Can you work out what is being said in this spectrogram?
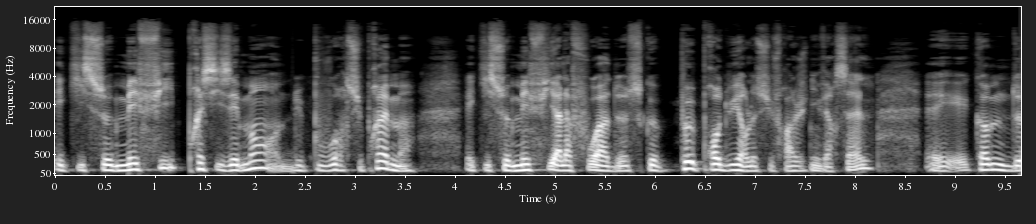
et qui se méfie précisément du pouvoir suprême et qui se méfie à la fois de ce que peut produire le suffrage universel et comme de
